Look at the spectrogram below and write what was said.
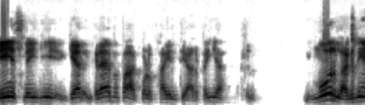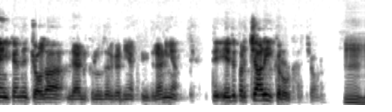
ਇਸ ਲਈ ਜੀ ਗੈਰ- ਗ੍ਰਹਿ ਵਿਭਾਗ ਕੋਲ ਫਾਈਲ ਤਿਆਰ ਪਈ ਆ। ਮੋਹਰ ਲੱਗਦੀਆਂ ਹੀ ਕਹਿੰਦੇ 14 ਲੈਂਡ ਕਰੂਜ਼ਰ ਗੱਡੀਆਂ ਖਰੀਦ ਲੈਣੀਆਂ ਤੇ ਇਹਦੇ ਪਰ 40 ਕਰੋੜ ਖਰਚ ਆਉਣਾ ਹੂੰ।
